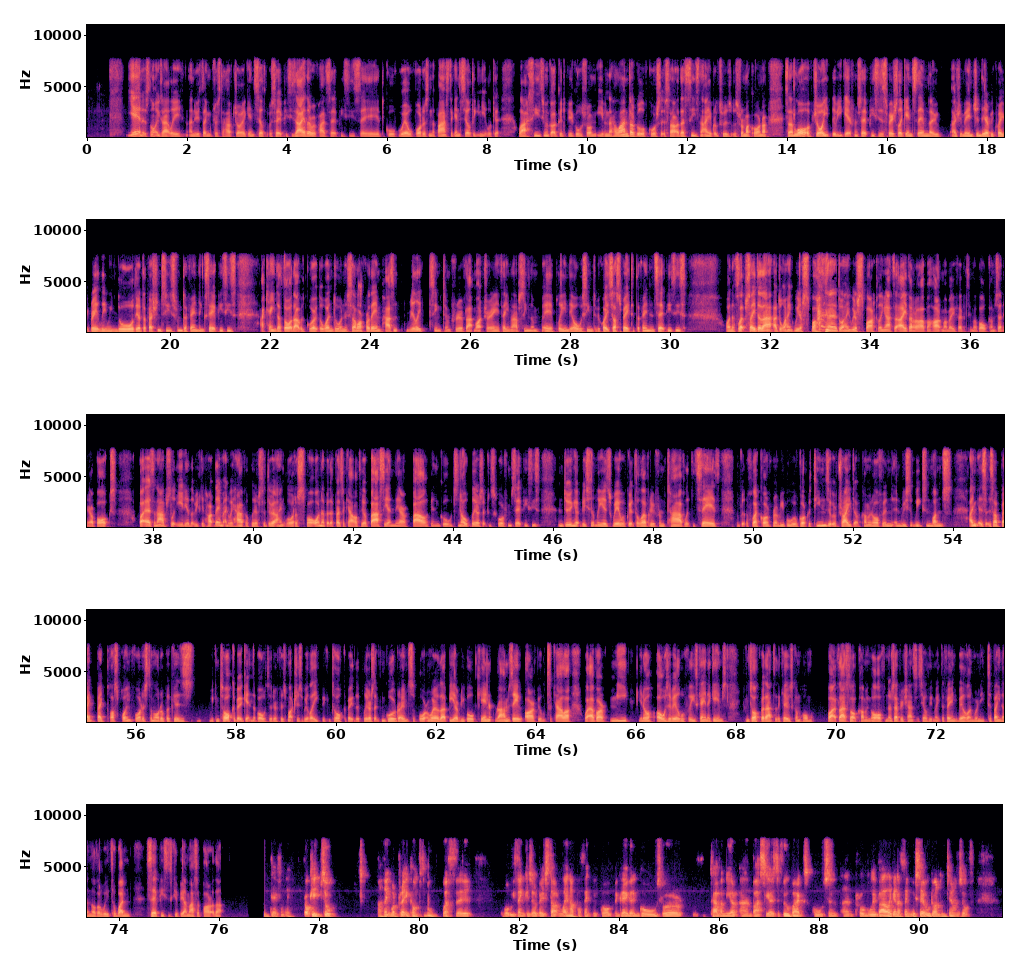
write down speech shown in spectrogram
Yeah, and it's not exactly a new thing for us to have joy against Celtic with set pieces either. We've had set pieces uh, go well for us in the past against Celtic. You need to look at last season, we got a good few goals from. Even the Helander goal, of course, at the start of this season at Ibrox was, was from a corner. So a lot of joy that we get from set pieces, especially against them. Now, as you mentioned there, we quite rightly, we know their deficiencies from defending set pieces. I kind of thought that would go out the window in the summer for them. Hasn't really seemed to improve that much, or any time that I've seen them uh, playing, they always seem to be quite suspect at defending set pieces on the flip side of that, I don't think we're spar- I don't think we're sparkling at it either. I have my heart in my mouth every time a ball comes into our box but it's an absolute area that we can hurt them, and we have the players to do it. I think Laura's spot on about the physicality of Bassey in there, Balogun, Golds, and all players that can score from set pieces, and doing it recently as well. We've got delivery from Tav, like he says. We've got the flick on from Aribo. We've got routines that we've tried that have coming off in, in recent weeks and months. I think it's, it's a big, big plus point for us tomorrow because we can talk about getting the ball to the Roofe as much as we like. We can talk about the players that can go around supporting, whether that be Aribo, Kent, Ramsey, Arfield, Sakala, whatever, me, you know, always available for these kind of games. We can talk about that till the cows come home. But if that's not coming off, and there's every chance that Celtic might defend well, and we need to find another way to win, set pieces could be a massive part of that. Definitely. Okay, so I think we're pretty comfortable with the what we think is our best starting lineup. I think we've got McGregor in goals, we're Tavernier and Bassey as the fullbacks, Goldson and probably Balogun. I think we settled on in terms of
